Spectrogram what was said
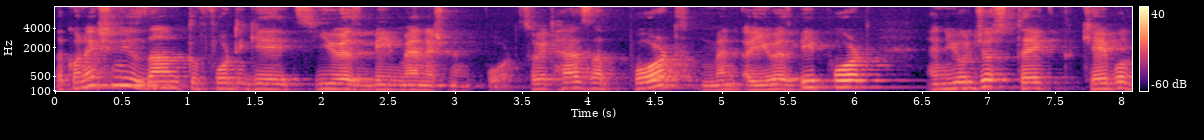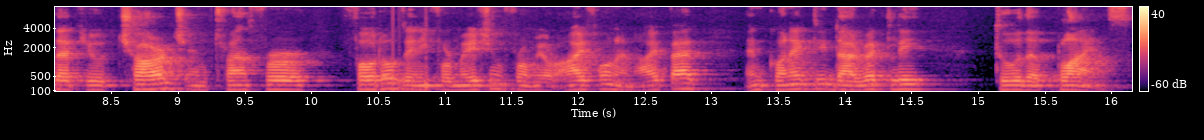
The connection is done to FortiGate's USB management port. So it has a port, a USB port, and you'll just take the cable that you charge and transfer photos and information from your iPhone and iPad and connect it directly to the appliance.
